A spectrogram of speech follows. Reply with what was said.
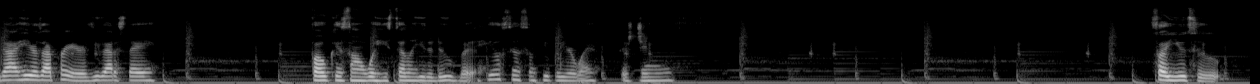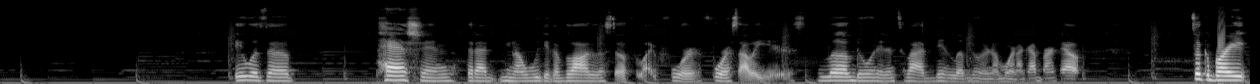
God hears our prayers. You got to stay focused on what He's telling you to do, but He'll send some people your way that's genuine. So, YouTube, it was a passion that I, you know, we did a vlog and stuff for like four, four solid years. Loved doing it until I didn't love doing it no more and I got burnt out. Took a break,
